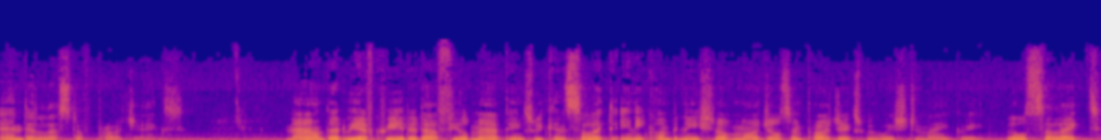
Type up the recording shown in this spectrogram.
and a list of projects. Now that we have created our field mappings, we can select any combination of modules and projects we wish to migrate. We'll select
